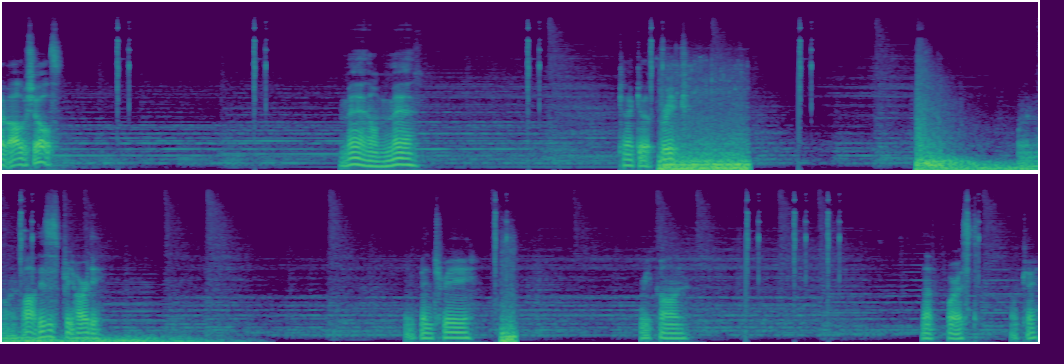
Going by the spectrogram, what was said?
I'm out of shells. Man, oh man. Can I get a break? One more. Wow, this is pretty hardy. Inventory. recon. Not forest. Okay.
